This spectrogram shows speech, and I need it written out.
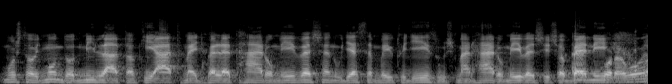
most ahogy mondod, Millát, aki átmegy veled három évesen, úgy eszembe jut, hogy Jézus már három éves, és a Ekkora volt.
